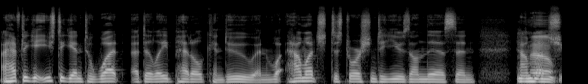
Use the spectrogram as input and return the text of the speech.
I have to get used again to what a delay pedal can do and what, how much distortion to use on this and how No. much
